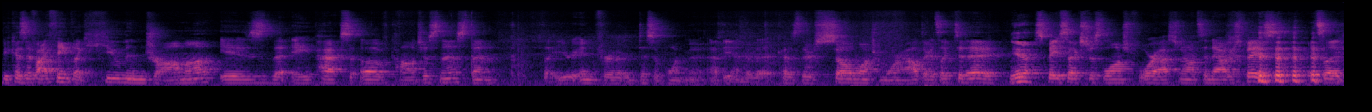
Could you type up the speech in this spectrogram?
because if I think like human drama is the apex of consciousness, then like, you're in for disappointment at the end of it because there's so much more out there. It's like today, yeah. SpaceX just launched four astronauts into outer space. it's like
